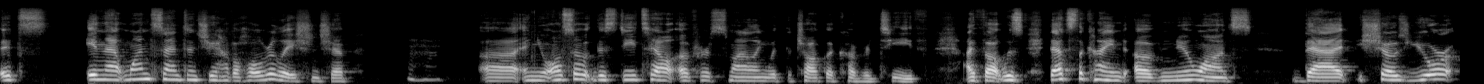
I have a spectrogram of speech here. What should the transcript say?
it's in that one sentence you have a whole relationship mm-hmm. uh, and you also this detail of her smiling with the chocolate covered teeth i thought was that's the kind of nuance that shows you're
